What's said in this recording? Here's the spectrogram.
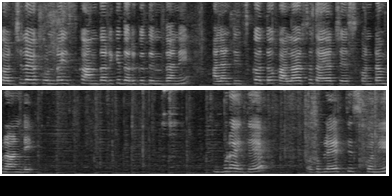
ఖర్చు లేకుండా ఇసుక అందరికీ దొరుకుతుందని అలాంటి ఇసుకతో కలర్స్ తయారు చేసుకుంటాం రండి. ఇప్పుడైతే ఒక ప్లేట్ తీసుకొని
